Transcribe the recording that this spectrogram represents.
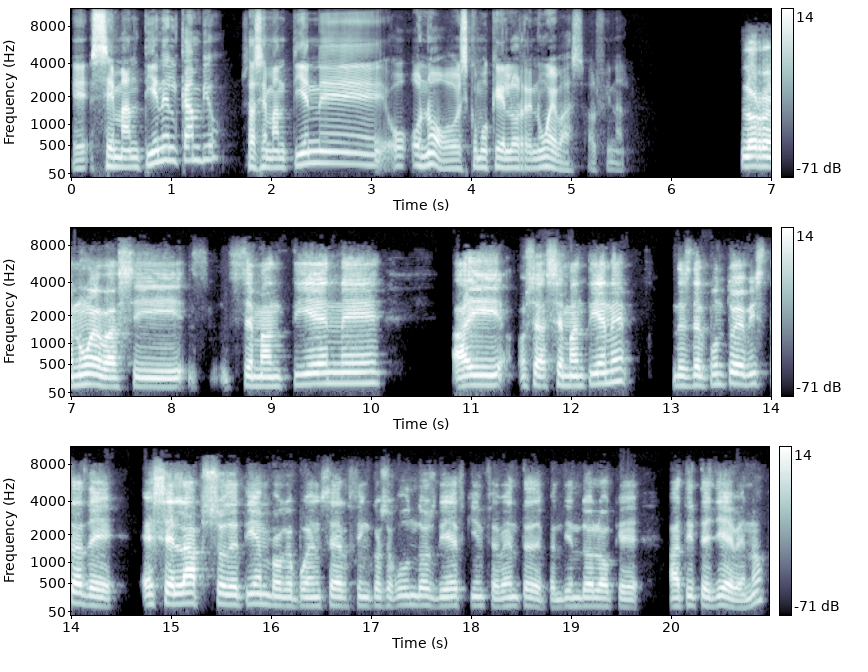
eh, ¿se mantiene el cambio? O sea, ¿se mantiene o, no? ¿O es como que lo renuevas al final? Lo renuevas y se mantiene ahí, o sea, se mantiene desde el punto de vista de ese lapso de tiempo que pueden ser 5 segundos, 10, 15, 20, dependiendo de lo que a ti te lleve, ¿no?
